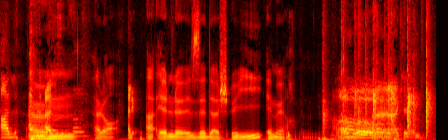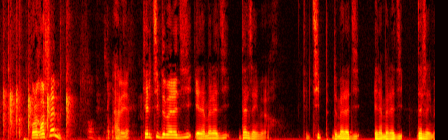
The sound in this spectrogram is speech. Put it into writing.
Al. euh, alors. Allez. A-L-Z-H-E-I-M-E-R. Bravo Ah, quel homme. Pour le grand chelem Allez. Quel type de maladie est la maladie d'Alzheimer? Quel type de maladie est la maladie d'Alzheimer?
